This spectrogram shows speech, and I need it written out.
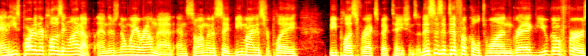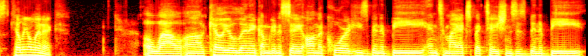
And he's part of their closing lineup, and there's no way around that. And so I'm going to say B minus for play B plus for expectations. This is a difficult one. Greg, you go first. Kelly Olynyk. Oh wow, uh, Kelly Olynyk. I'm gonna say on the court, he's been a B, and to my expectations, has been a B.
